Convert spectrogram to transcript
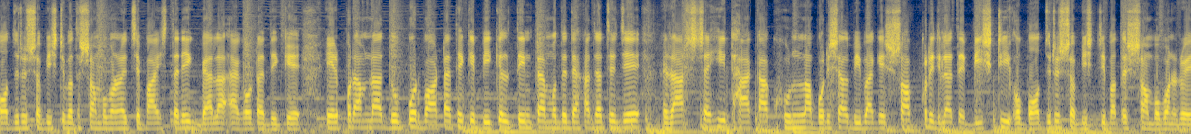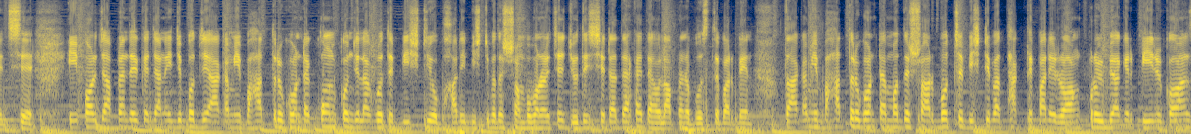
বজ্রস্ব বৃষ্টিপাতের সম্ভাবনা রয়েছে বাইশ তারিখ বেলা এগারোটার দিকে। এরপর আমরা দুপুর বারোটা থেকে বিকেল তিনটার মধ্যে দেখা যাচ্ছে যে রাজশাহী, ঢাকা, খুলনা, বরিশাল বিভাগের সবকটি জেলাতে বৃষ্টি ও বজ্রস্ব বৃষ্টিপাতের সম্ভাবনা রয়েছে। এই পর্যায়ে আপনাদেরকে জানিয়ে দেবো যে আগামী বাহাত্তর ঘন্টায় কোন কোন জেলাগুলোতে বৃষ্টি ও ভারী বৃষ্টিপাতের সম্ভাবনা রয়েছে। যদি সেটা দেখায় তাহলে আপনারা বুঝতে পারবেন। তো আগামী বাহাত্তর ঘণ্টার মধ্যে সর্বোচ্চ বৃষ্টিপাত থাকতে পারে রংপুর বিভাগের পীরগঞ্জ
